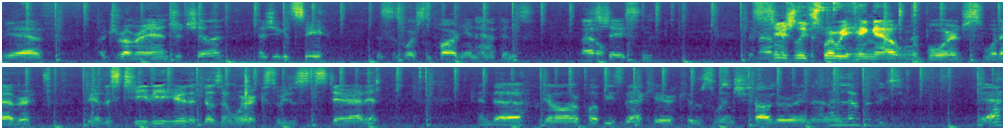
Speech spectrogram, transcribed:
We have our drummer Andrew chilling. As you can see, this is where some partying happens. Metal. Jason. This is usually just where we hang out when we're bored, just whatever. We have this TV here that doesn't work, so we just stare at it. And uh, we got all our puppies back here because we're in Chicago right now. I love puppies. Yeah,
